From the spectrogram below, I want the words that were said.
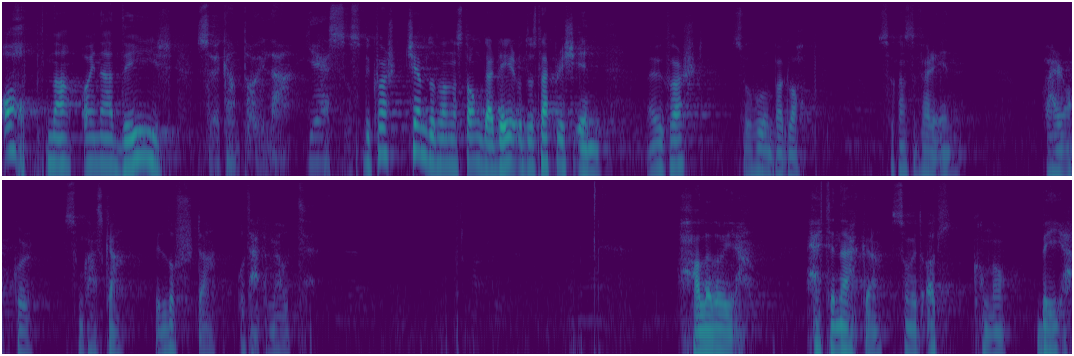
Åpna øyne dyr, så jeg kan døyla Jesus. Vi kvart kommer du til en stång der dyr, og du slipper ikke inn. Men vi kvart, så har hun på glopp. Så kan du fære inn. Og her er onker som kan skal vil lufta og takke med ut. Halleluja. Hette nækka som vi alt kunne bia.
